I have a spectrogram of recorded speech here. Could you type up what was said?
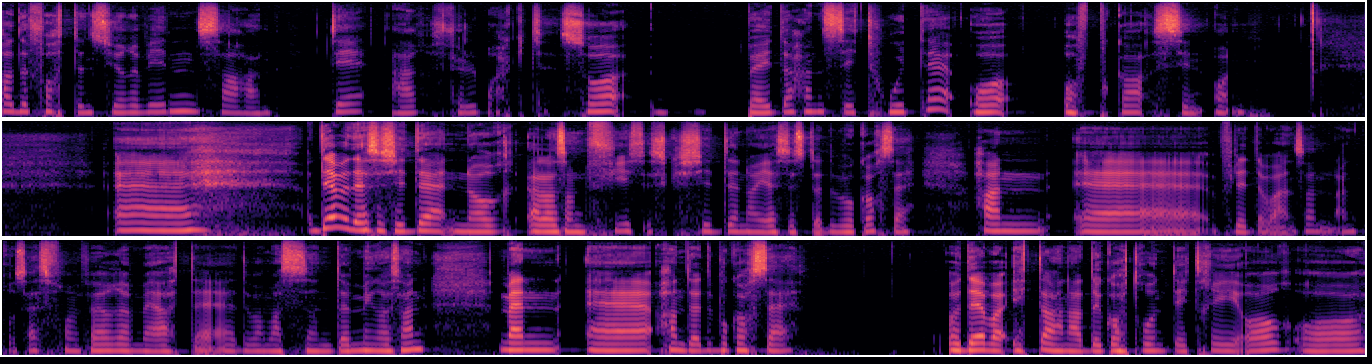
hadde fått den sure vinen, sa han, 'Det er fullbrakt'. Så bøyde han sitt hode og oppga sin ånd. Eh, det var det som skjedde når, eller sånn fysisk skjedde når Jesus døde på korset. Han, eh, fordi det var en sånn lang prosess framfor med at det, det, var masse sånn dømming og sånn. Men eh, han døde på korset. Og det var etter han hadde gått rundt i tre år og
